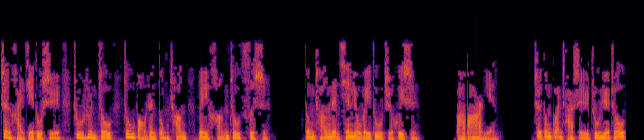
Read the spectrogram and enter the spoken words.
镇海节度使驻润州周保任董昌为杭州刺史，董昌任钱镠为都指挥使。八八二年，浙东观察使驻越州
